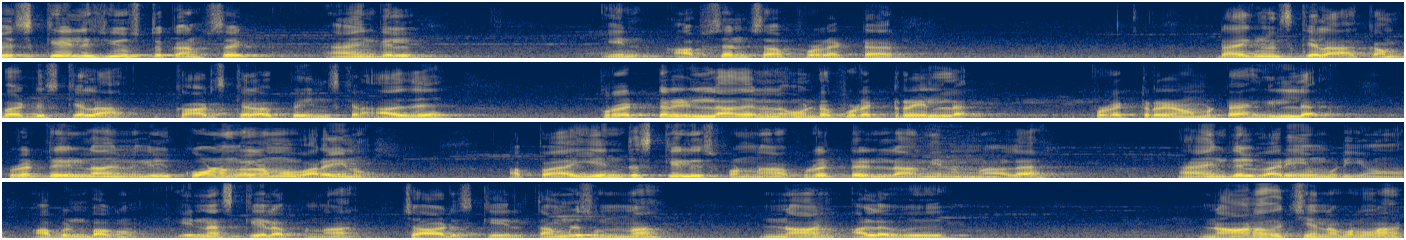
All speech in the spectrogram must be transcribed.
which scale is use to construct angle in absence of protractor diagonal ஸ்கேலா கம்பேர்டிவ் ஸ்கேலா கார்ட் ஸ்கேலா பெயின் ஸ்கேலா அது ப்ரொடக்டர் இல்லாத நிலை உன்ட்ட ப்ரொடக்டரே இல்லை. ப்ரொடக்டரே நம்மகிட்ட இல்லை. ப்ரொடக்டர் இல்லாத நிலையில் கோணங்களை நம்ம வரையணும். அப்போ எந்த ஸ்கேல் யூஸ் பண்ணால் ப்ரொடக்டர் இல்லாமே நம்மளால் ஆங்கிள் வரைய முடியும் அப்படின்னு பார்க்கணும். என்ன ஸ்கேல் அப்படின்னா சார்டு ஸ்கேல் தமிழ் சொன்னால் நான் அளவு. நானை வச்சு என்ன பண்ணலாம்?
